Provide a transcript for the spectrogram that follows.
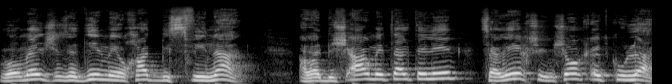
ואומר שזה דין מיוחד בספינה, אבל בשאר מטלטלין צריך שימשוך את כולה.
